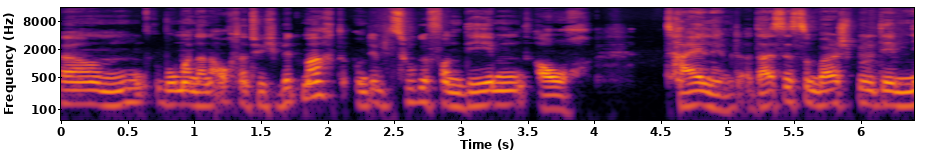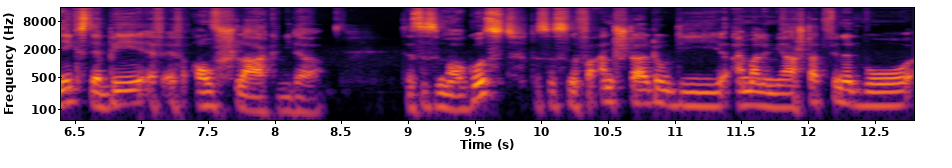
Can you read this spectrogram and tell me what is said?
ähm, wo man dann auch natürlich mitmacht und im Zuge von dem auch teilnimmt. Da ist jetzt zum Beispiel demnächst der BFF-Aufschlag wieder. Das ist im August. Das ist eine Veranstaltung, die einmal im Jahr stattfindet, wo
